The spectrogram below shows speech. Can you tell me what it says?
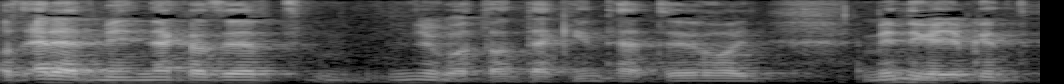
az eredménynek azért nyugodtan tekinthető, hogy mindig egyébként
